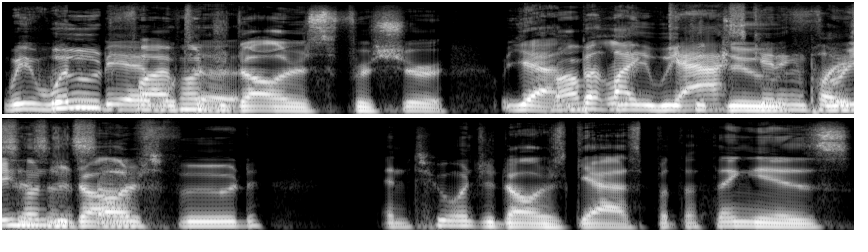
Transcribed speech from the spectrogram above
we wouldn't be able five hundred to. dollars for sure. Yeah, but like we gas could do getting places three hundred dollars food and two hundred dollars gas. But the thing is,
